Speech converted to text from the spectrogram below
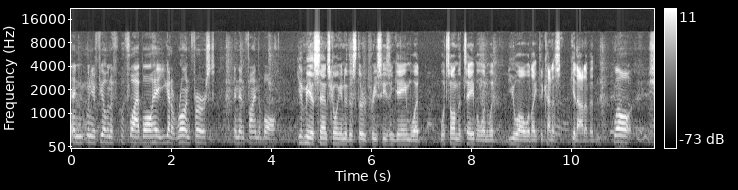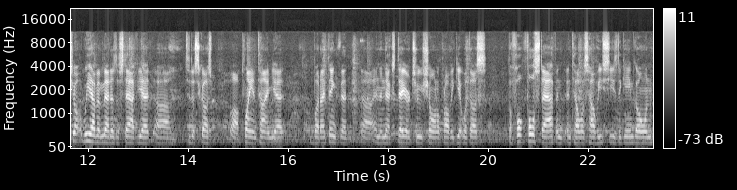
and when you're fielding a fly ball, hey, you got to run first and then find the ball. Give me a sense going into this third preseason game what what's on the table and what you all would like to kind of get out of it. Well, we haven't met as a staff yet uh, to discuss uh, playing time yet, but I think that uh, in the next day or two, Sean will probably get with us the full, full staff and, and, tell us how he sees the game going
